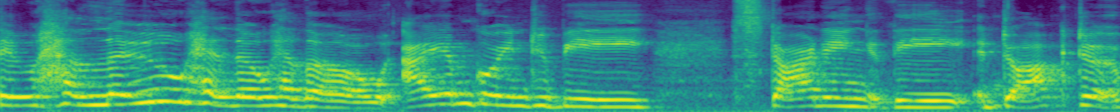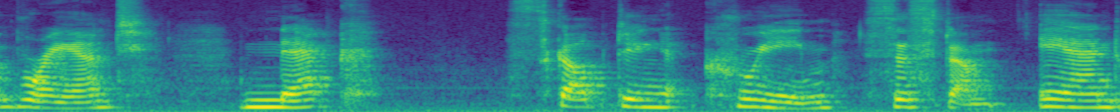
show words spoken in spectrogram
So hello, hello, hello. I am going to be starting the Dr. Brandt neck sculpting cream system. And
